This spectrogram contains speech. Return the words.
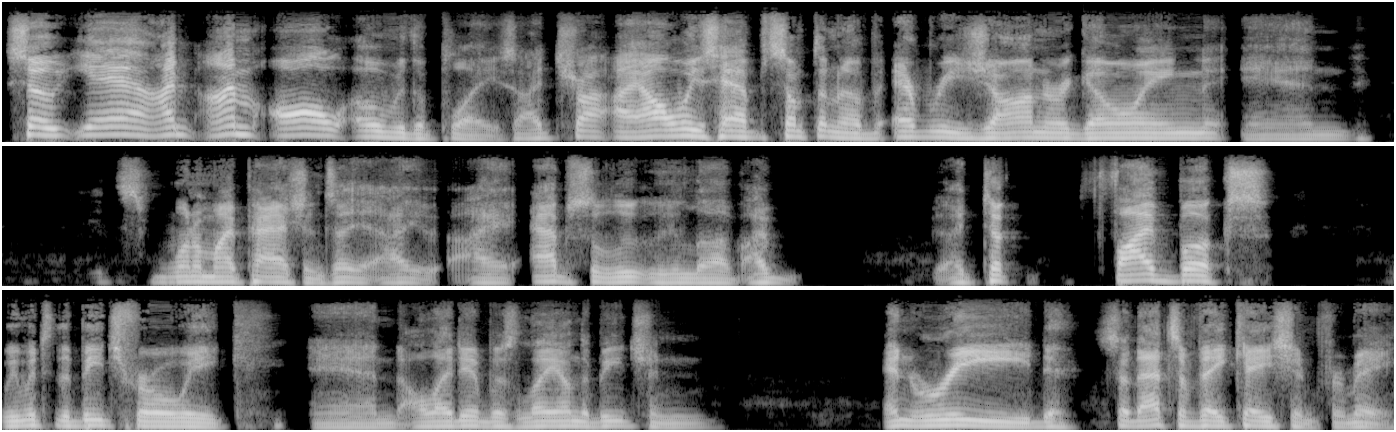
so yeah, I'm I'm all over the place. I try. I always have something of every genre going, and it's one of my passions. I I, I absolutely love. I I took five books. We went to the beach for a week, and all I did was lay on the beach and and read. So that's a vacation for me.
